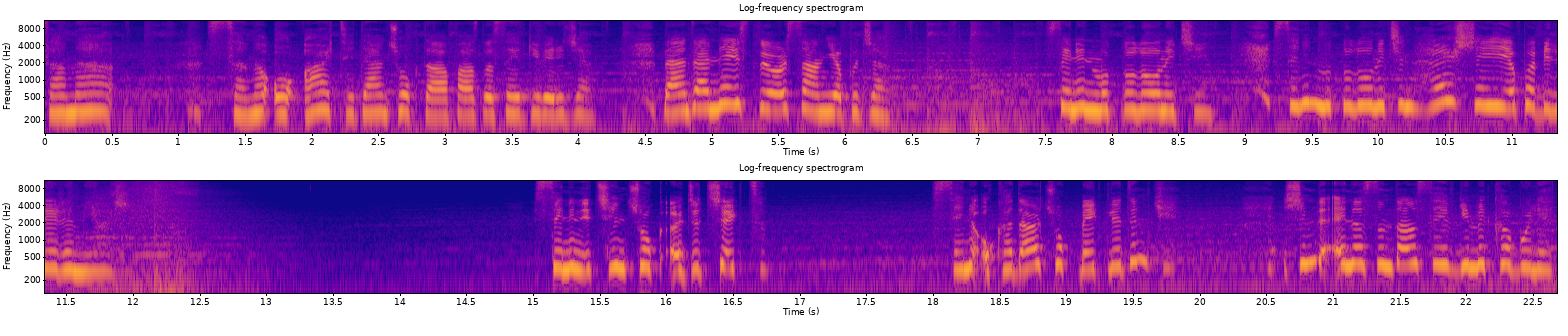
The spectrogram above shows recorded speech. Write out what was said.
Sana, sana o Arti'den çok daha fazla sevgi vereceğim. Benden ne istiyorsan yapacağım. Senin mutluluğun için, senin mutluluğun için her şeyi yapabilirim Yaş. Senin için çok acı çektim. Seni o kadar çok bekledim ki. Şimdi en azından sevgimi kabul et.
